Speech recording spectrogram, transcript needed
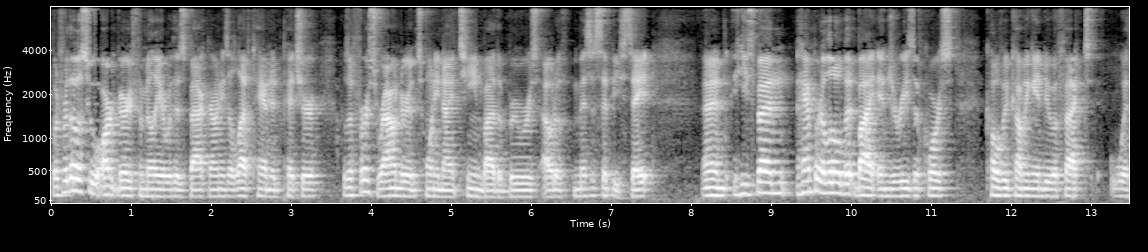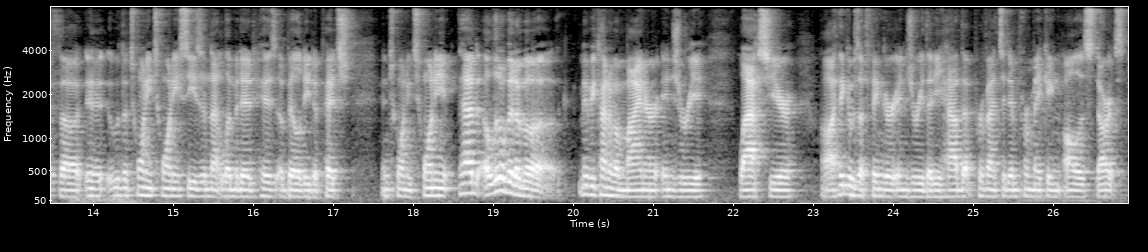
but for those who aren't very familiar with his background, he's a left handed pitcher, was a first rounder in 2019 by the Brewers out of Mississippi State. And he's been hampered a little bit by injuries, of course. COVID coming into effect with uh, in, with the 2020 season that limited his ability to pitch in 2020. Had a little bit of a maybe kind of a minor injury last year. Uh, I think it was a finger injury that he had that prevented him from making all his starts.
